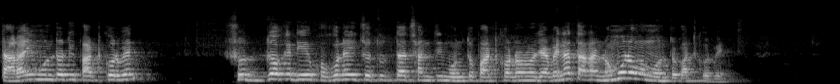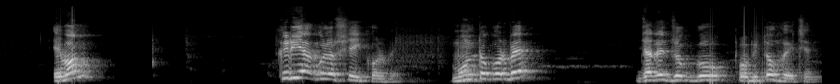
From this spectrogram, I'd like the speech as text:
তারাই মন্ত্রটি পাঠ করবেন। শুদ্ধকে দিয়ে কখনোই চতুর্দা শান্তির মন্ত্র পাঠ করানো যাবে না, তারা নমো নমো মন্ত্র পাঠ করবে। এবং ক্রিয়াগুলো সেই করবে। মন্ত্র করবে যাদের যোগ্য প্রবিত হয়েছেন।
